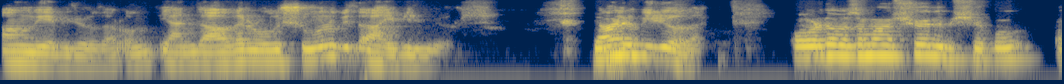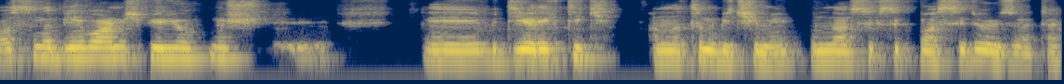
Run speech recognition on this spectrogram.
anlayabiliyorlar. Yani dağların oluşumunu bir dahi bilmiyoruz. Yani Bunları biliyorlar. Orada o zaman şöyle bir şey bu aslında bir varmış bir yokmuş e, bir diyalektik anlatım biçimi. Bundan sık sık bahsediyoruz zaten.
